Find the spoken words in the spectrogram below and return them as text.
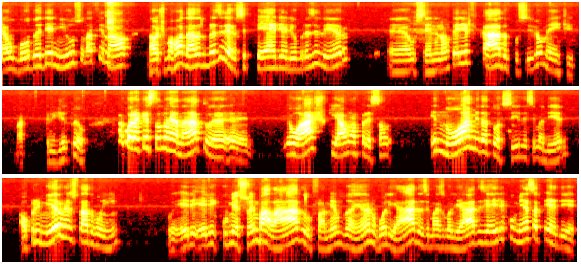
é o gol do Edenilson na final, na última rodada do brasileiro. Se perde ali o brasileiro, é, o Ceni não teria ficado, possivelmente acredito eu. Agora, a questão do Renato, é, é, eu acho que há uma pressão enorme da torcida em cima dele. Ao primeiro resultado ruim, ele, ele começou embalado, o Flamengo ganhando, goleadas e mais goleadas, e aí ele começa a perder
